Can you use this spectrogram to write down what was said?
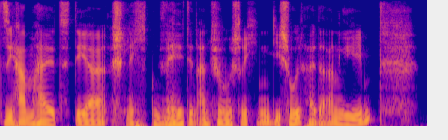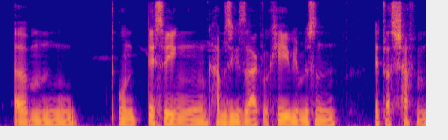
sie haben halt der schlechten Welt in Anführungsstrichen die Schuld halt daran gegeben. Ähm, und deswegen haben sie gesagt, okay, wir müssen etwas schaffen,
